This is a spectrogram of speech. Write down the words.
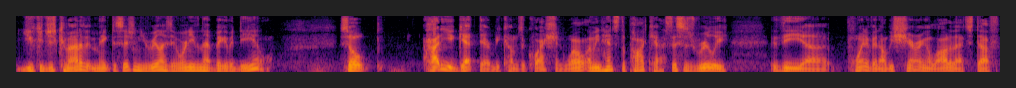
you can just come out of it and make decisions. You realize they weren't even that big of a deal. So, how do you get there becomes a question. Well, I mean, hence the podcast. This is really the uh, point of it. I'll be sharing a lot of that stuff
